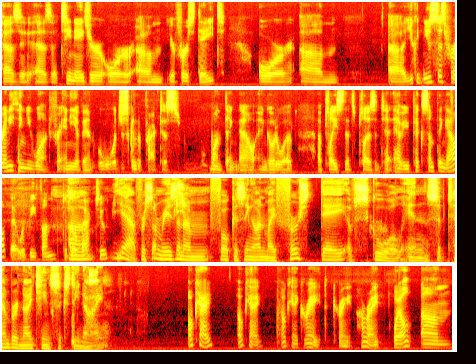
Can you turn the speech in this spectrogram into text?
as a as a teenager or um, your first date, or um, uh, you can use this for anything you want for any event. We're just going to practice one thing now and go to a, a place that's pleasant. Have you picked something out that would be fun to go Um, back to? Yeah, for some reason, I'm focusing on my first day of school in September 1969. Okay. Okay. Okay. Great. Great. All right. Well, um,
